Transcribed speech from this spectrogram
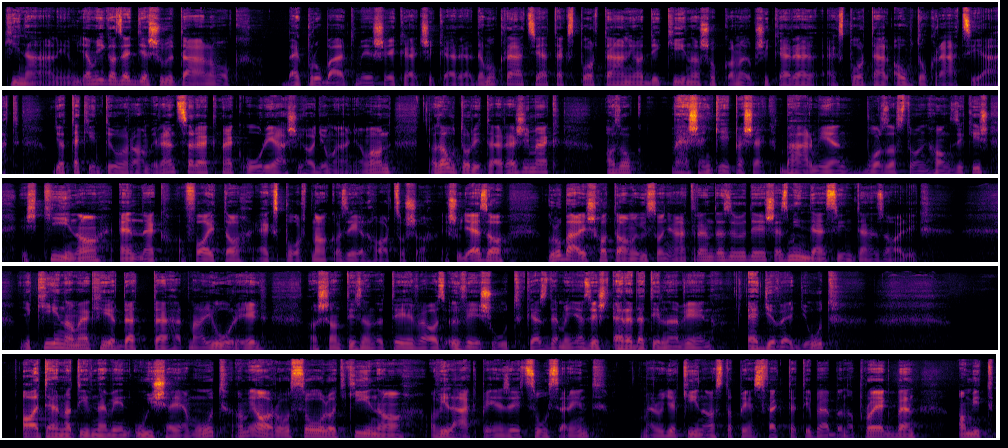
kínálni. Ugye amíg az Egyesült Államok megpróbált mérsékelt sikerrel demokráciát exportálni, addig Kína sokkal nagyobb sikerrel exportál autokráciát. Ugye a tekintőoralmi rendszereknek óriási hagyománya van. Az autoritár rezsimek azok versenyképesek, bármilyen borzasztóan hangzik is, és Kína ennek a fajta exportnak az élharcosa. És ugye ez a globális hatalmi viszony átrendeződés, ez minden szinten zajlik. Ugye Kína meghirdette, hát már jó rég, lassan 15 éve az Övés út kezdeményezést, eredeti nevén Egy Jövegy út, alternatív nevén Új Sejem út, ami arról szól, hogy Kína a világpénzét szó szerint mert ugye Kína azt a pénzt fekteti be ebben a projektben, amit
